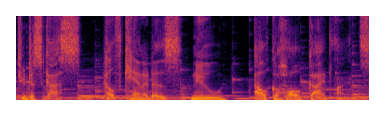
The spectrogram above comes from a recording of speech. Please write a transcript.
to discuss Health Canada's new alcohol guidelines.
